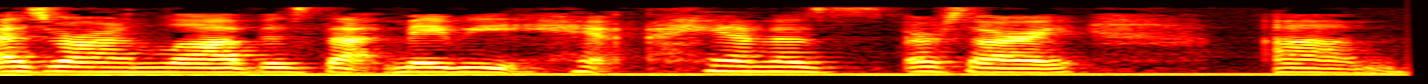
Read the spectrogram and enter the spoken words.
Ezra are in love is that maybe ha- Hanna's or sorry, um,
